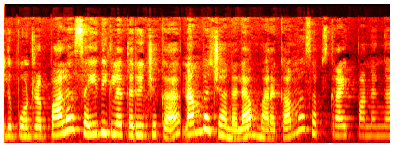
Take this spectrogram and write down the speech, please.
இது போன்ற பல செய்திகளை தெரிஞ்சுக்க நம்ம சேனலை மறக்காம சப்ஸ்கிரைப் பண்ணுங்க.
